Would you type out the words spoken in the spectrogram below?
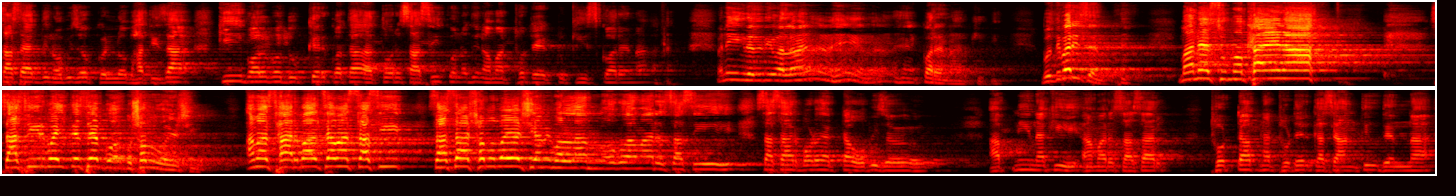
চাচা একদিন অভিযোগ করল, ভাতিজা, কি বলব দুঃখের কথা? তোর চাচি কোনোদিন আমার ঠোঁটে একটু কিস করে না? মানে ইংরেজি বললাম হ্যাঁ হ্যাঁ করে না আর কি। বুঝতে পারিছেন? মানে সুমো খায় না। চাষির বলতেছে সমবয়সী। আমার সার বলছে, আমার চাষি চাষার সমবয়সী। আমি বললাম, ওগো, আমার চাষি চাষার বড় একটা অভিযোগ। আপনি নাকি আমার চাষার ঠোঁটটা আপনার ঠোঁটের কাছে আনতেও দেন না?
